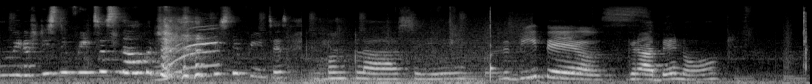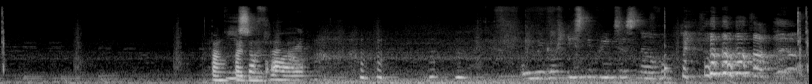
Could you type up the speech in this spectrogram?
Oh my gosh, Disney princess na ako dyan. Disney princess. Ibang klase. The details. Grabe, no? Tangkad mo siya. oh my gosh, Disney princess na ako.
